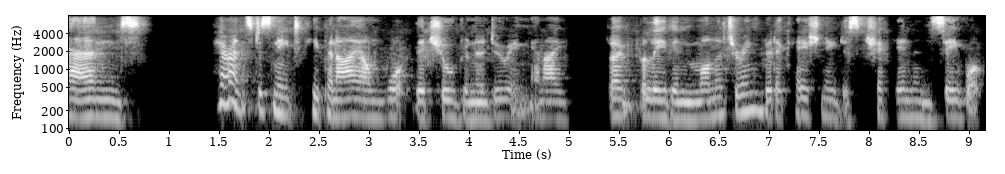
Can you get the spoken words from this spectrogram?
And parents just need to keep an eye on what their children are doing. And I don't believe in monitoring, but occasionally just check in and see what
